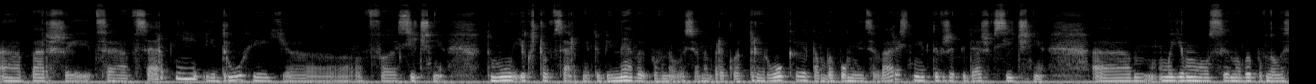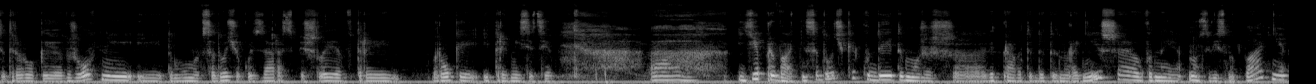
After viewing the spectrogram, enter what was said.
Е, Перший це в серпні, і другий е, в січні. Тому, якщо в серпні тобі не виповнилося, наприклад, три роки, там виповнюється вересні, ти вже підеш в січні. Е, Моєму сину виповнилося три роки в жовтні, і тому ми в садочок ось зараз пішли в три роки і три місяці. Є приватні садочки, куди ти можеш е, відправити дитину раніше. Вони, ну звісно, платні,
